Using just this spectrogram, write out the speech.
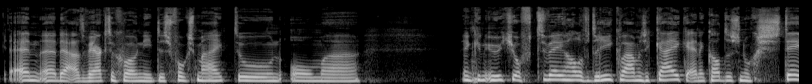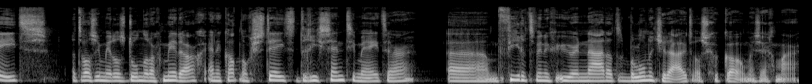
En uh, ja, het werkte gewoon niet. Dus volgens mij toen om, denk een uurtje of twee, half drie kwamen ze kijken. En ik had dus nog steeds, het was inmiddels donderdagmiddag. En ik had nog steeds drie centimeter. Um, ehm, 24 uur nadat het ballonnetje eruit was gekomen, zeg maar.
